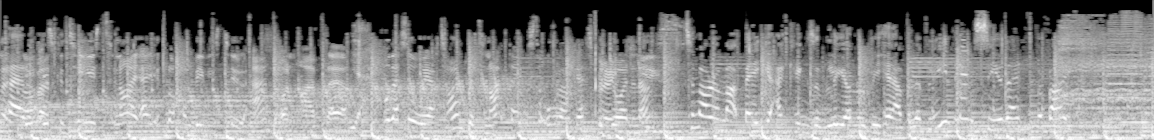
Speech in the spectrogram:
This continues tonight, 8 o'clock on BBC Two and on iPlayer. Yeah. Well, that's all we have time for tonight. Thanks to all our guests for joining you. us. Tomorrow, Matt Baker and Kings of Leon will be here. Have a lovely evening. See you then. Bye bye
